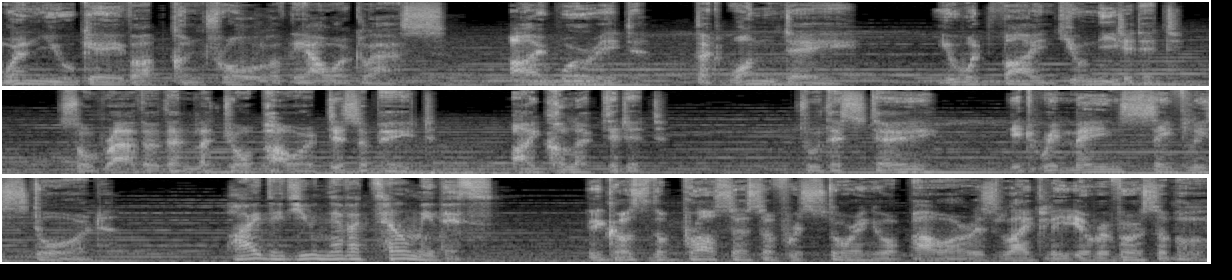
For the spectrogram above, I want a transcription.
When you gave up control of the hourglass, I worried that one day you would find you needed it. So rather than let your power dissipate, I collected it. To this day, it remains safely stored. Why did you never tell me this? Because the process of restoring your power is likely irreversible.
